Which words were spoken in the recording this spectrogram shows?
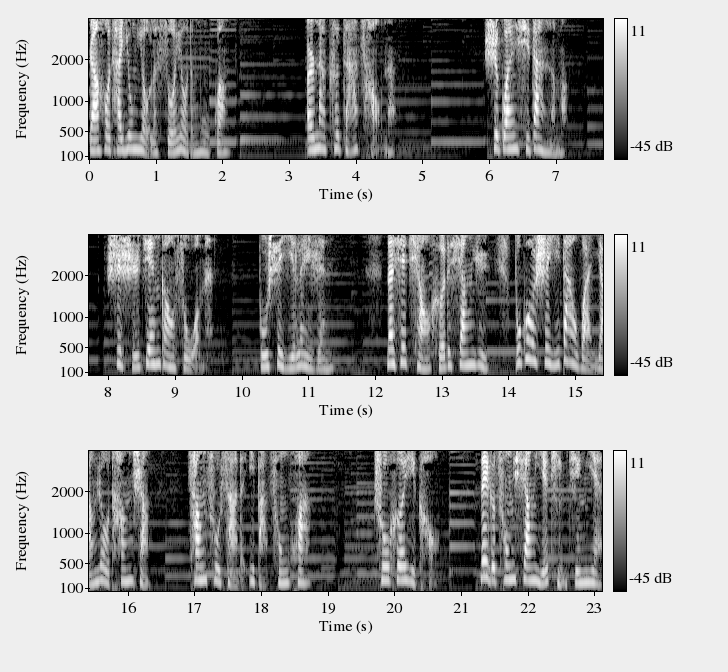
然后它拥有了所有的目光。而那棵杂草呢？是关系淡了吗？是时间告诉我们。不是一类人，那些巧合的相遇，不过是一大碗羊肉汤上，仓促撒的一把葱花，初喝一口，那个葱香也挺惊艳，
